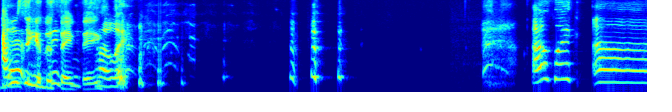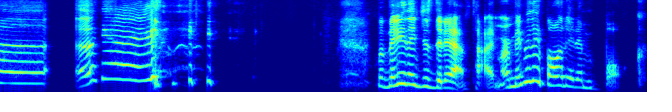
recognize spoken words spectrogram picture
I was thinking the same thing. I was like, uh, okay. but maybe they just didn't have time, or maybe they bought it in bulk.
